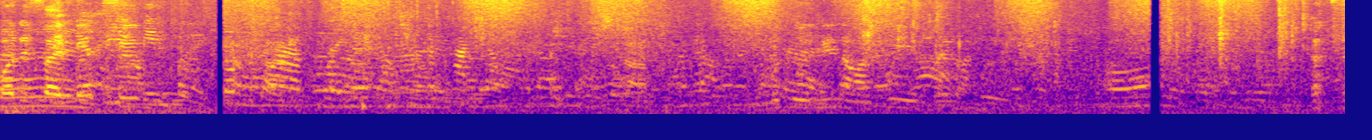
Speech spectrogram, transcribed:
บอได้ใส่มึกซึมเมื่อคืนนี้นอนที่ไม่ เ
